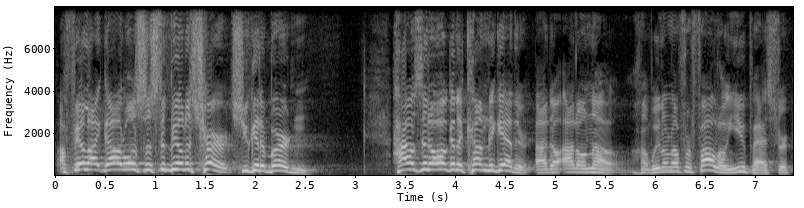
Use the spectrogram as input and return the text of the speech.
I feel like God wants us to build a church. You get a burden. How's it all going to come together? I don't, I don't know. We don't know if we're following you, Pastor.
